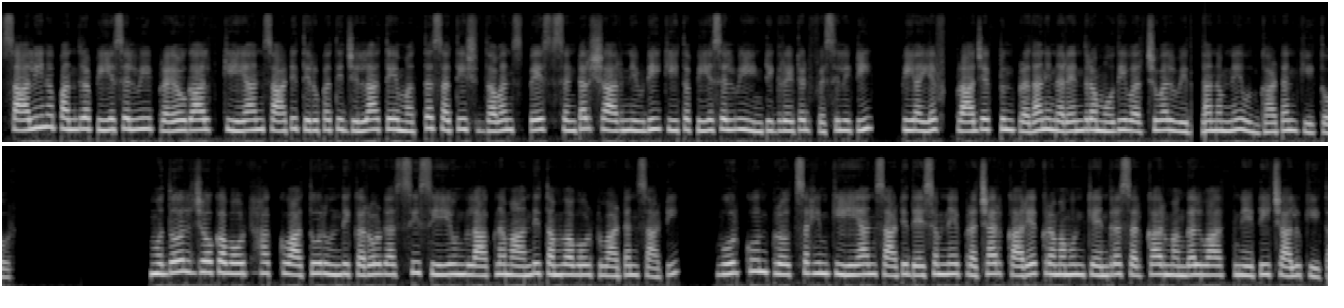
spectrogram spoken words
సాలీన పంద్ర పిఎస్ఎల్వి ప్రయోగాల్ కియాన్ సాటి తిరుపతి జిల్లా తే మత్త సతీష్ ధవన్ స్పేస్ సెంటర్ షార్ నివ్డి కీత పిఎస్ఎల్వి ఇంటిగ్రేటెడ్ ఫెసిలిటీ పిఐఎఫ్ ప్రాజెక్టున్ ప్రధాని నరేంద్ర మోదీ వర్చువల్ విధానంనే ఉద్ఘాటన్ కీతోర్. ముదోల్ జోక వోట్ హక్ వాతూర్ ఉంది కరోడ్ అస్సి సియుంగ్ లాక్న మాంది తమ్వ వోట్ వాటన్ సాటి. ఊర్కూన్ ప్రోత్సహిం కియాన్ సాటి దేశంనే ప్రచార్ కార్యక్రమమున్ కేంద్ర సర్కార్ మంగళవార్ నేటి చాలు కీత.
